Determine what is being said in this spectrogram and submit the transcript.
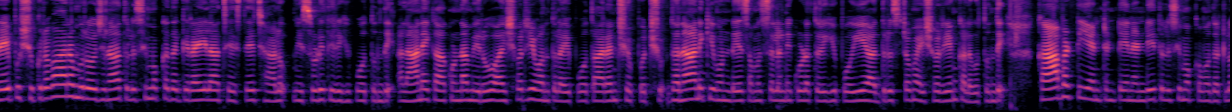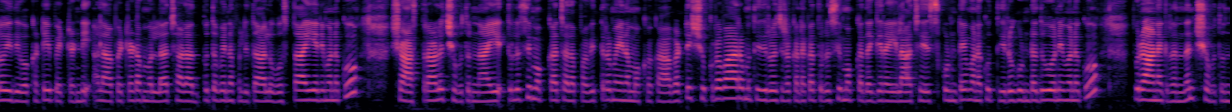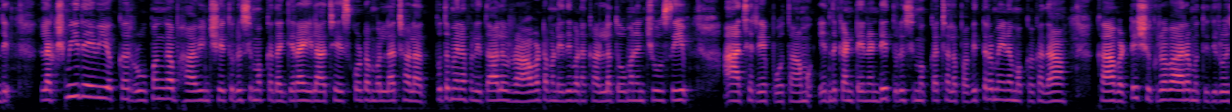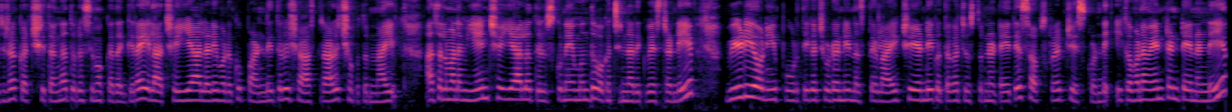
రేపు శుక్రవారం రోజున తులసి మొక్క దగ్గర ఇలా చేస్తే చాలు మీ సుడి తిరిగిపోతుంది. అలానే కాకుండా మీరు ఐశ్వర్యవంతులైపోతారని చెప్పొచ్చు. ధనానికి ఉండే సమస్యలన్నీ కూడా తొలగిపోయే అదృష్టం ఐశ్వర్యం కలుగుతుంది. కాబట్టి ఏంటంటేనండి తులసి మొక్క మొదట్లో ఇది ఒకటి పెట్టండి. అలా పెట్టడం వల్ల చాలా అద్భుతమైన ఫలితాలు వస్తాయి అని మనకు శాస్త్రాలు చెబుతున్నాయి. తులసి మొక్క చాలా పవిత్రమైన మొక్క కాబట్టి శుక్రవారం తిది రోజున కనుక తులసి మొక్క దగ్గర ఇలా చేసుకుంటే మనకు తిరుగుండదు అని మనకు పురాణ గ్రంథం చెబుతుంది. లక్ష్మీదేవి యొక్క రూపంగా భావించే తులసి మొక్క దగ్గర ఇలా చేసుకోవడం వల్ల చాలా అద్భుతమైన ఫలితాలు రావటం అనేది మన కళ్ళతో మనం చూసి ఆశ్చర్యపోతాము. ఎందుకంటేనండి తులసి మొక్క చాలా పవిత్రమైన మొక్క కదా. కాబట్టి శుక్రవారం తిది రోజున ఖచ్చితంగా తులసి మొక్క దగ్గర ఇలా చేయాలని మనకు పండితులు శాస్త్రాలు చెబుతున్నాయి. అసలు మనం ఏం చేయాలో తెలుసుకునే ముందు ఒక చిన్న రిక్వెస్ట్ అండి. వీడియోని పూర్తిగా చూడండి నస్తే లైక్ చేయండి కొత్తగా చూస్తున్నట్టయితే సబ్స్క్రైబ్ చేసుకోండి. ఇక మనం ఏంటంటేనండి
